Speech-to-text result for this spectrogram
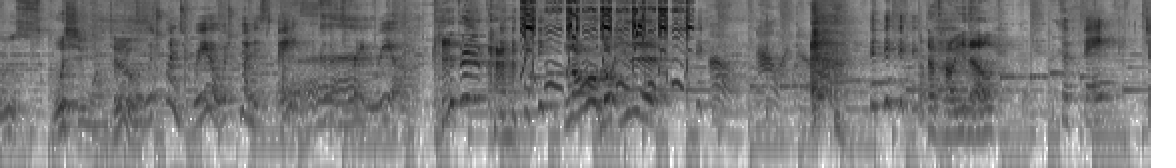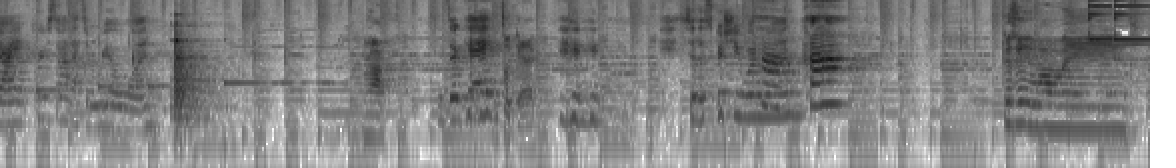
Ooh, squishy one too. Which one's real? Which one is fake? That's uh. pretty real. Eat it? no, don't eat it. Oh, now I know. That's how you know. It's a fake giant croissant. That's a real one. Nah, It's okay. It's okay. so the squishy one won. Squishy one wins.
